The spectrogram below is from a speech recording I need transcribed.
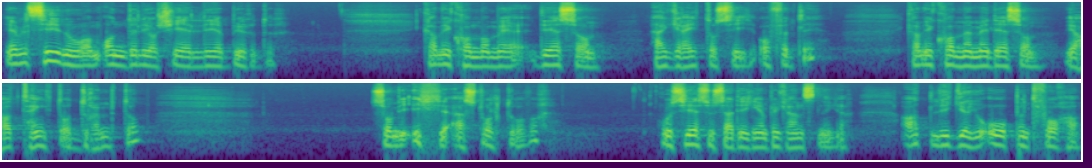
Jeg vil si noe om åndelige og sjelelige byrder. Kan vi komme med det som er greit å si offentlig? Kan vi komme med det som vi har tenkt og drømt om? Som vi ikke er stolte over. Hos Jesus er det ingen begrensninger. Alt ligger jo åpent for ham.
